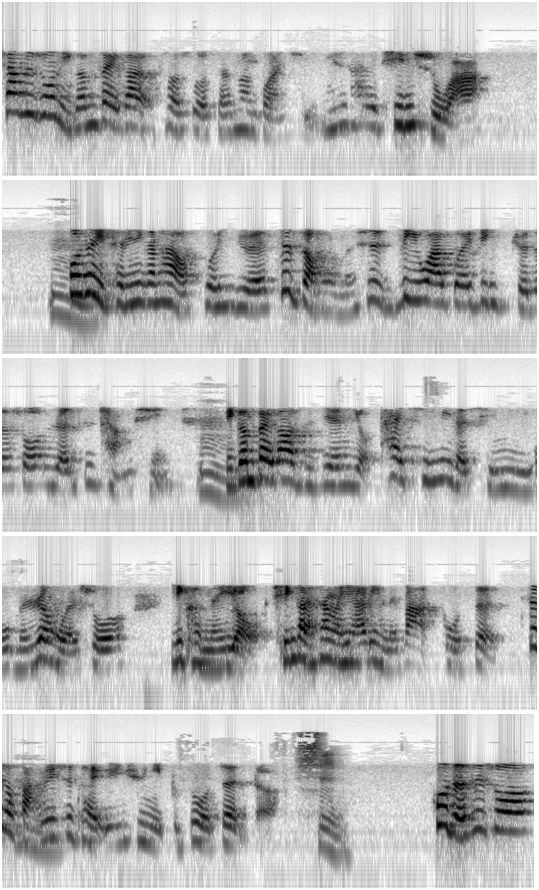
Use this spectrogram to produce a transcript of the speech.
像是说你跟被告有特殊的身份关系，你是他的亲属啊。或是你曾经跟他有婚约，这种我们是例外规定，觉得说人之常情。嗯，你跟被告之间有太亲密的情谊，我们认为说你可能有情感上的压力，没办法作证，这个法律是可以允许你不作证的。是，或者是说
